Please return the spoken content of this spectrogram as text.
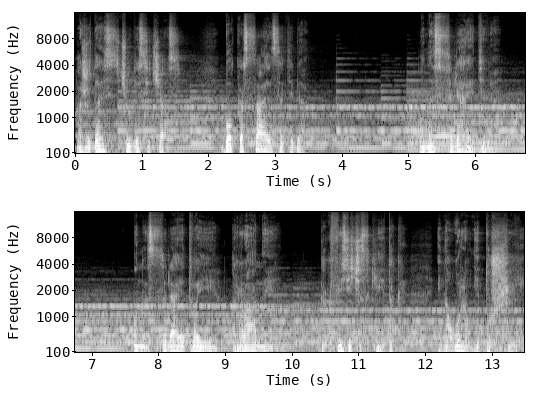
ожидай чуда сейчас. Бог касается тебя. Он исцеляет тебя. Он исцеляет твои раны, как физические, так и на уровне души.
